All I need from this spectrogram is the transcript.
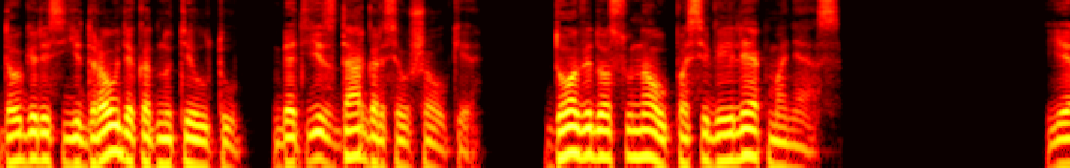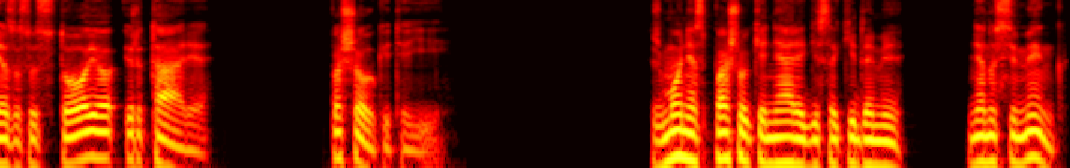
Daugelis jį draudė, kad nutiltų, bet jis dar garsiau šaukė. Dovido sūnau, pasigailėk manęs. Jėzus sustojo ir tarė, pašaukite jį. Žmonės pašaukė neregį sakydami, nenusimink,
